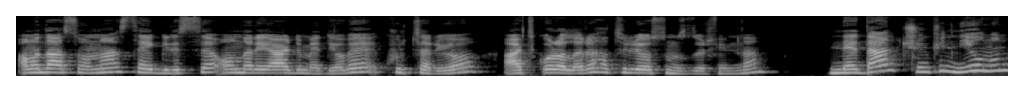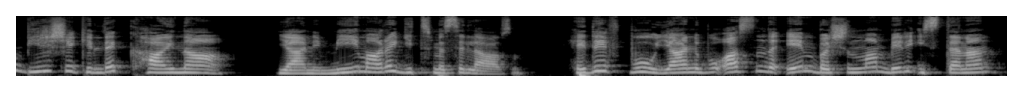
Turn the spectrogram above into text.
ama daha sonra sevgilisi onlara yardım ediyor ve kurtarıyor. Artık oraları hatırlıyorsunuzdur filmden. Neden? Çünkü Neo'nun bir şekilde kaynağı yani mimara gitmesi lazım. Hedef bu. Yani bu aslında en başından beri istenen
